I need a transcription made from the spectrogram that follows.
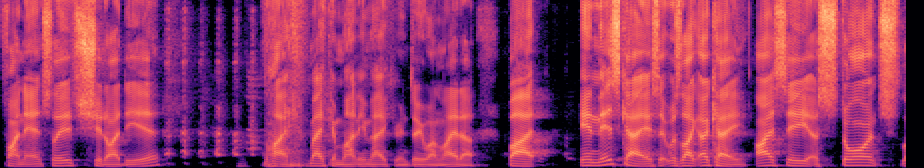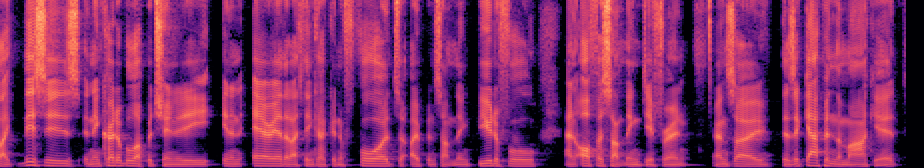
Financially, shit idea like make a money maker and do one later. But in this case, it was like, okay, I see a staunch, like this is an incredible opportunity in an area that I think I can afford to open something beautiful and offer something different. And so there's a gap in the market.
